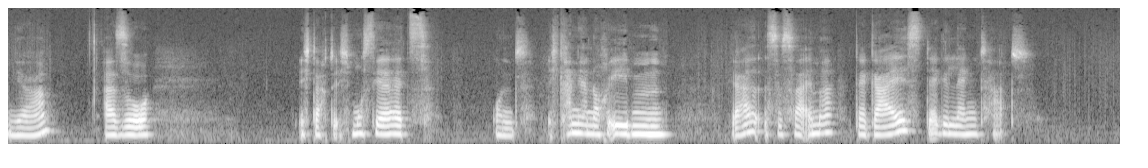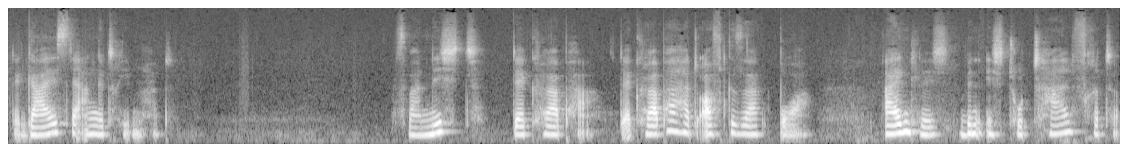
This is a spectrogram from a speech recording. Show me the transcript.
Ja, also ich dachte, ich muss jetzt und ich kann ja noch eben ja, es war immer der Geist, der gelenkt hat. Der Geist, der angetrieben hat. Es war nicht der Körper. Der Körper hat oft gesagt, boah, eigentlich bin ich total fritte.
